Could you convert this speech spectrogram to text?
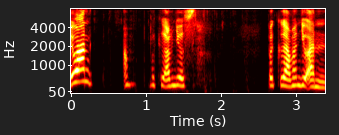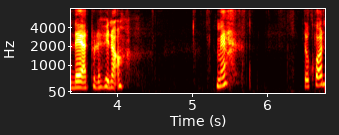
ยวันไปเกลือมันอยู่ไปเกลือมันอยู่อันแดดพอดีพี่น้อง แม่ทุกคน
